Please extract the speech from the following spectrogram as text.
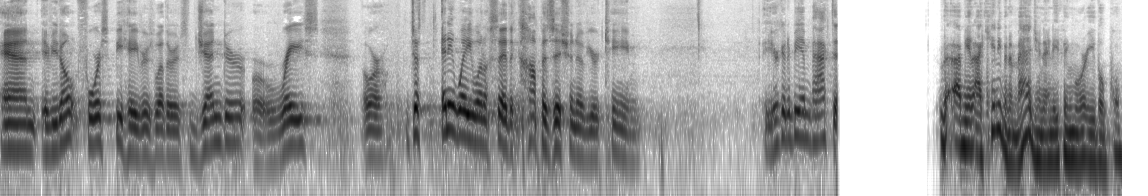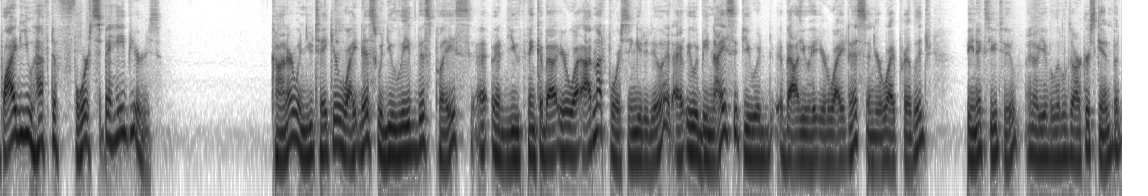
And if you don't force behaviors, whether it's gender or race or just any way you want to say the composition of your team, you're going to be impacted. I mean, I can't even imagine anything more evil. Why do you have to force behaviors? Connor, when you take your whiteness, when you leave this place uh, and you think about your white, I'm not forcing you to do it. It would be nice if you would evaluate your whiteness and your white privilege. Phoenix, you too. I know you have a little darker skin, but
